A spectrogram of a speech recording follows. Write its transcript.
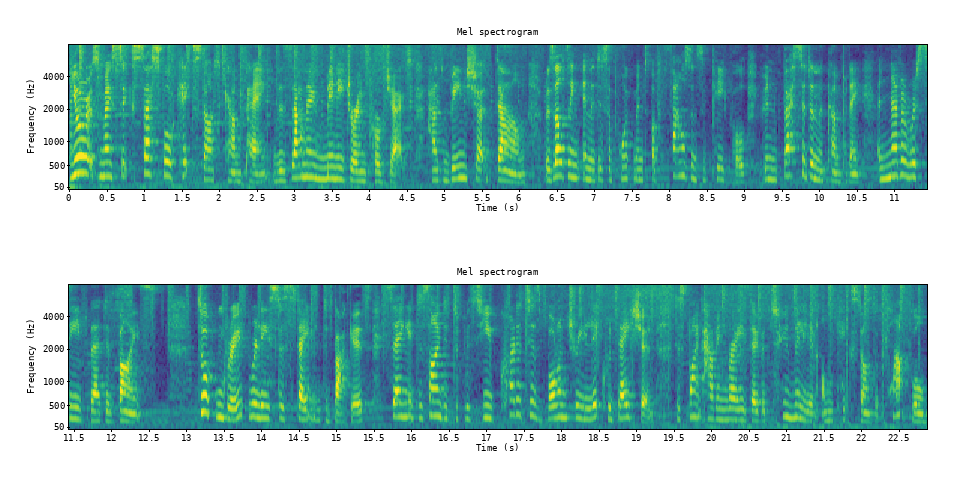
Europe's most successful Kickstarter campaign, the Zano Mini Drone project, has been shut down, resulting in the disappointment of thousands of people who invested in the company and never received their device. Torquing Group released a statement to backers saying it decided to pursue creditors' voluntary liquidation despite having raised over 2 million on the Kickstarter platform.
